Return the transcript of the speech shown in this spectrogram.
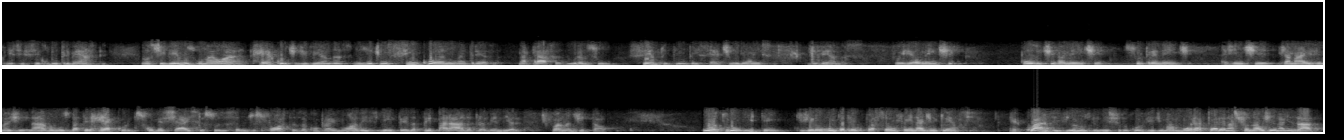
desse ciclo do trimestre, nós tivemos o maior recorde de vendas dos últimos cinco anos na empresa, na Praça do Rio Grande do Sul. 137 milhões de vendas. Foi realmente positivamente surpreendente. A gente jamais imaginávamos bater recordes comerciais, pessoas estando dispostas a comprar imóveis e a empresa preparada para vender de forma digital. Outro item que gerou muita preocupação foi a inadimplência. É, quase vimos no início do Covid uma moratória nacional generalizada.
